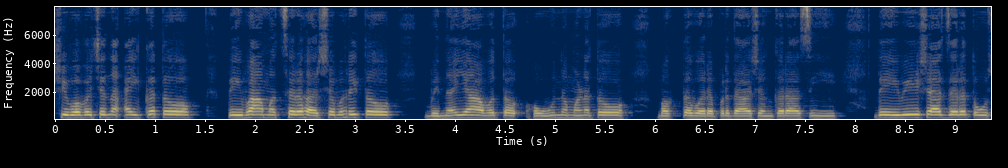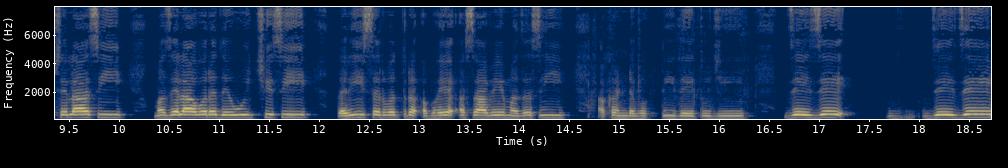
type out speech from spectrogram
शिववचन ऐकत तेव्हा मत्सर हर्षभरित विनयावत होऊन म्हणतो भक्त वरप्रदा शंकरासी देवेशा जर तोषलासी मजलावर देऊ इच्छिसी तरी सर्वत्र अभय असावे मजसी. अखंड भक्ती दे तुझी. जे जे जे जे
